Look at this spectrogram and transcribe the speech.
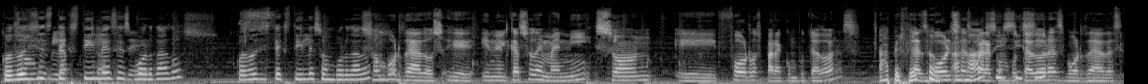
Cuando dices textiles, ¿es bordados? Cuando dices textiles son bordados? Son bordados. Eh, en el caso de Maní son eh, forros para computadoras. Ah, perfecto. Las bolsas Ajá, para sí, sí, computadoras sí. bordadas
